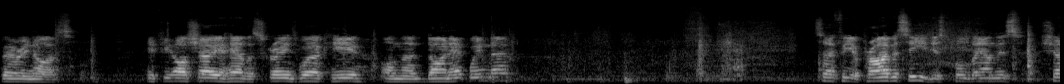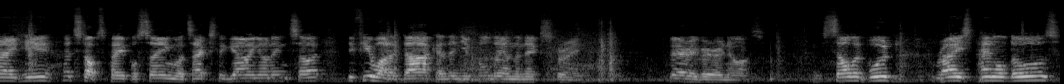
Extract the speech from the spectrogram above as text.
Very nice. If you, I'll show you how the screens work here on the dinette window. So for your privacy, you just pull down this shade here. It stops people seeing what's actually going on inside. If you want it darker, then you pull down the next screen. Very, very nice. Solid wood, raised panel doors.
